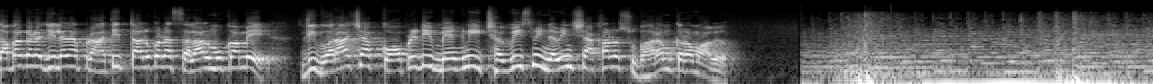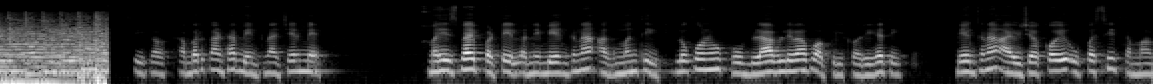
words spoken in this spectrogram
ઝાબરગઢ જિલ્લાના પ્રાંતિત તાલુકાના સલાલ મુકામે દિવરાછા કો-ઓપરેટિવ બેંકની 26મી નવીન શાખાનો શુભારંભ કરવામાં આવ્યો. સીગા ખબરકાંઠા બેંકના ચેરમેન મહેશભાઈ પટેલ અને બેંકના આગમનથી લોકોનો ખૂબ લાભ લેવા પોપિલ કરી હતી. બેંકના आयोजકોએ ઉપસ્થિત તમામ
